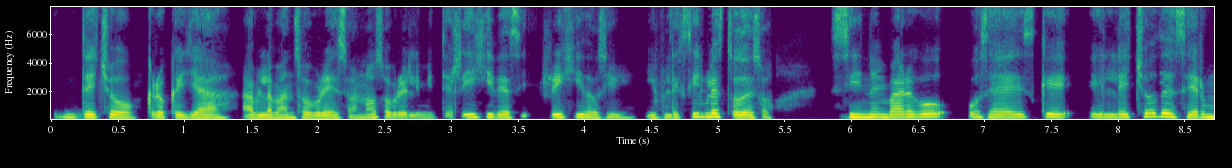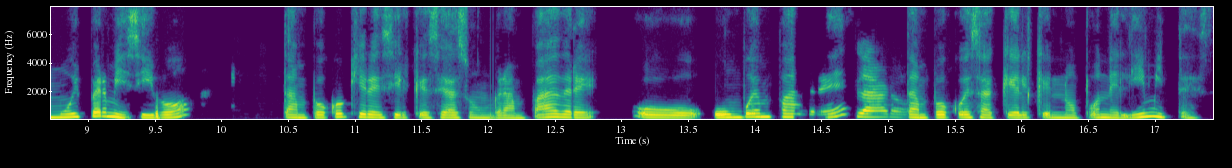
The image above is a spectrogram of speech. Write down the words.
de hecho, creo que ya hablaban sobre eso, ¿no? Sobre límites rígidos, rígidos y, y flexibles, todo eso. Sin embargo, o sea, es que el hecho de ser muy permisivo tampoco quiere decir que seas un gran padre o un buen padre Claro. tampoco es aquel que no pone límites.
